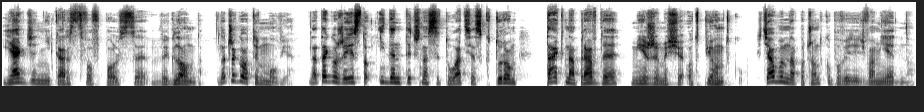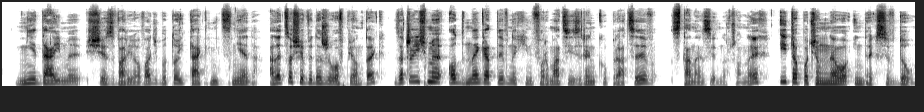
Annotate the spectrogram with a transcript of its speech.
jak dziennikarstwo w Polsce wygląda. Dlaczego o tym mówię? Dlatego, że jest to identyczna sytuacja, z którą tak naprawdę mierzymy się od piątku. Chciałbym na początku powiedzieć Wam jedno. Nie dajmy się zwariować, bo to i tak nic nie da. Ale co się wydarzyło w piątek? Zaczęliśmy od negatywnych informacji z rynku pracy w Stanach Zjednoczonych i to pociągnęło indeksy w dół.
